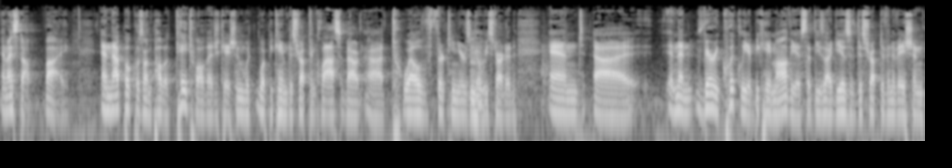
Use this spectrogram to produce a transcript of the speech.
And I stopped by. And that book was on public K 12 education, what became Disrupting Class about uh, 12, 13 years ago, mm-hmm. we started. And uh, and then very quickly it became obvious that these ideas of disruptive innovation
